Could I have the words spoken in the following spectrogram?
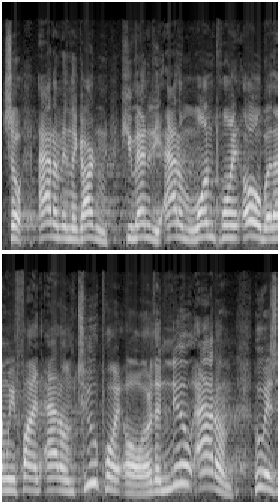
So, Adam in the garden, humanity, Adam 1.0, but then we find Adam 2.0, or the new Adam who is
